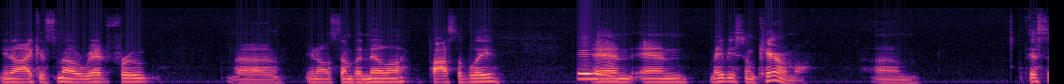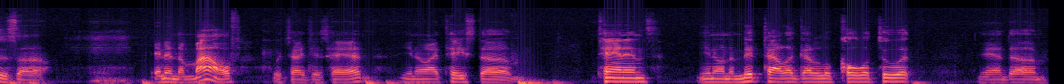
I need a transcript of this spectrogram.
you know, I can smell red fruit, uh, you know, some vanilla possibly, and and maybe some caramel. Um, this is uh, and in the mouth, which I just had, you know, I taste um, tannins. You know, in the mid palate, got a little cola to it, and um,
